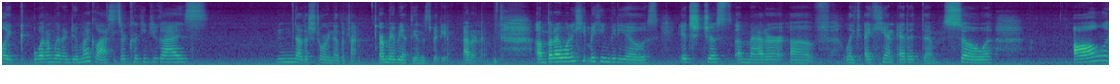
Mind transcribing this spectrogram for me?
like what I'm gonna do. My glasses are crooked you guys another story another time or maybe at the end of this video I don't know. Um, but I want to keep making videos. It's just a matter of like I can't edit them. So all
